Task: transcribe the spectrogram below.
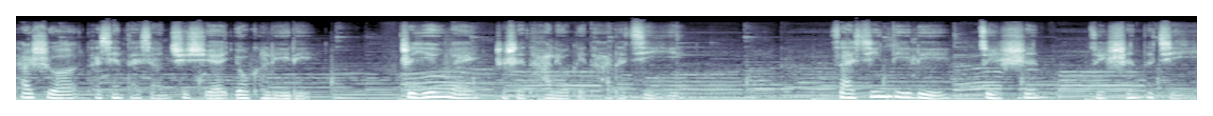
他说他现在想去学尤克里里，只因为这是他留给他的记忆，在心底里最深最深的记忆。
